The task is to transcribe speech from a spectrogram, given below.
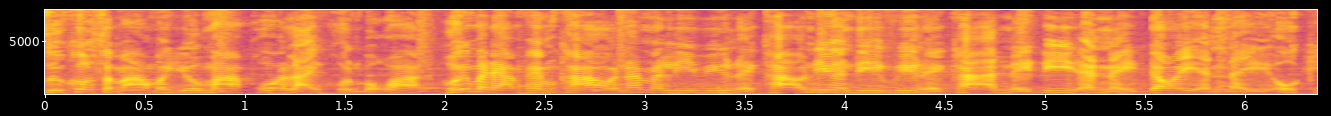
ซื้อเครื่องสำอางมาเยอะมากเพราะว่าหลายคนบอกว่าเฮ้ยมาดามแพมข้าวนั่นมารีวิวหน่อยค่ะเอานี่มารีวิวหน่อยค่ะอันไหนดีอันไหนด้อยอันไหนโอเค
